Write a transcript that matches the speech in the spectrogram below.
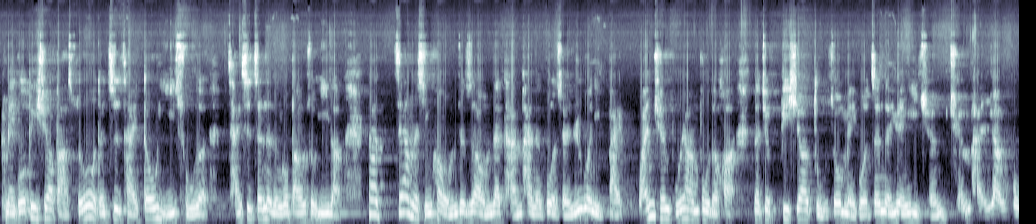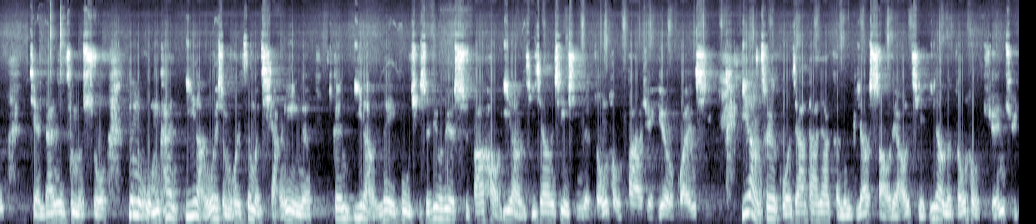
美国必须要把所有的制裁都移除了，才是真的能够帮助伊朗。那这样的情况，我们就知道我们在谈判的过程，如果你白完全不让步的话，那就必须要赌说美国真的愿意全全盘让步。简单是这么说。那么我们看伊朗为什么会这么强硬呢？跟伊朗内部其实六月十八号伊朗即将进行的总统大选也有关系。伊朗这个国家大家可能比较少了解，伊朗的总统选举，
